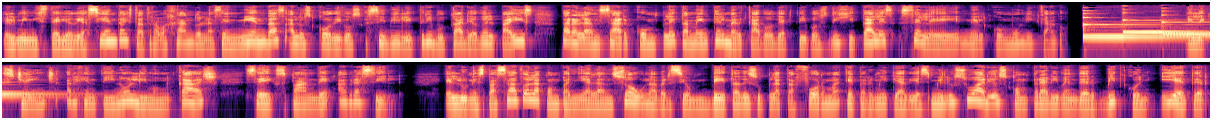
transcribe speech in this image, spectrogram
El Ministerio de Hacienda está trabajando en las enmiendas a los códigos civil y tributario del país para lanzar completamente el mercado de activos digitales, se lee en el comunicado. El exchange argentino Limon Cash se expande a Brasil. El lunes pasado, la compañía lanzó una versión beta de su plataforma que permite a 10.000 usuarios comprar y vender Bitcoin y Ether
